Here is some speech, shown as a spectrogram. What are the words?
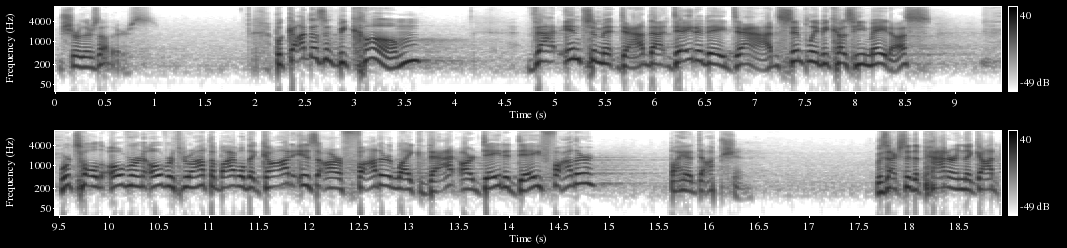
I'm sure there's others. But God doesn't become that intimate dad, that day to day dad, simply because he made us. We're told over and over throughout the Bible that God is our father like that, our day to day father, by adoption. It was actually the pattern that God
